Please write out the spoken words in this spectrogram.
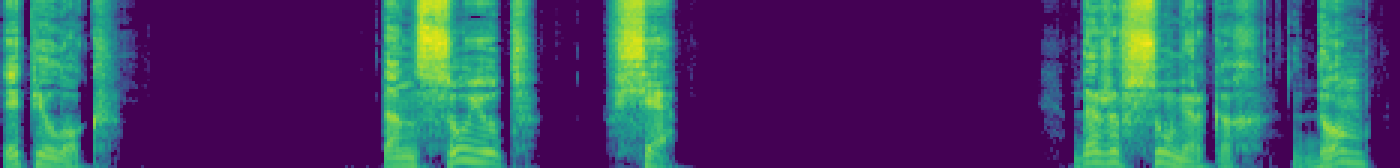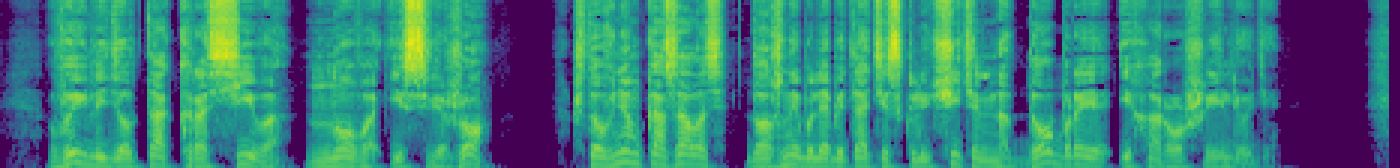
Эпилог. Танцуют все. Даже в сумерках дом выглядел так красиво, ново и свежо, что в нем, казалось, должны были обитать исключительно добрые и хорошие люди.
